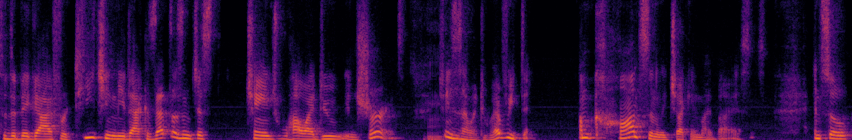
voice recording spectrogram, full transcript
to the Big I for teaching me that because that doesn't just change how I do insurance. Mm. changes how I do everything. I'm constantly checking my biases. And so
